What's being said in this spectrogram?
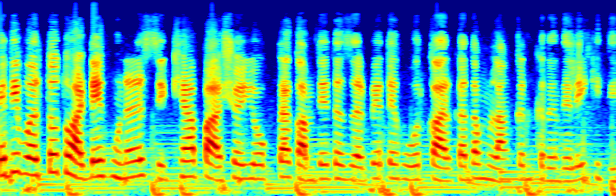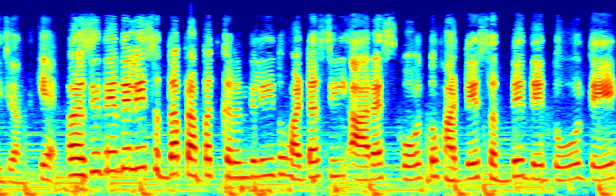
ਇਹਦੀ ਵਰਤੋਂ ਤੁਹਾਡੇ ਹੁਨਰ, ਸਿੱਖਿਆ, ਭਾਸ਼ਾ ਯੋਗਤਾ, ਕੰਮ ਦੇ ਤਜਰਬੇ ਤੇ ਹੋਰ ਕਾਰਕਾਂ ਦਾ ਮੁਲਾਂਕਣ ਕਰਨ ਦੇ ਲਈ ਕੀਤੀ ਜਾਂਦੀ ਹੈ। ਅਰਜ਼ੀ ਦੇਣ ਦੇ ਲਈ ਸੱਦਾ ਪ੍ਰਾਪਤ ਕਰਨ ਦੇ ਲਈ ਤੁਹਾਡਾ CRS ਸਕੋਰ ਤੁਹਾਡੇ ਸੱਦੇ ਦੇ ਦੌਰ ਦੇ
